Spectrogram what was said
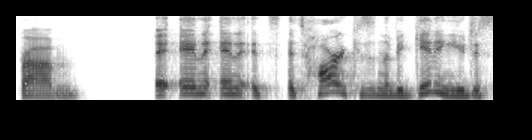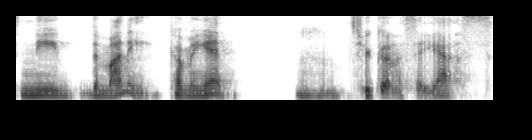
from and and it's it's hard because in the beginning you just need the money coming in mm-hmm. so you're going to say yes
